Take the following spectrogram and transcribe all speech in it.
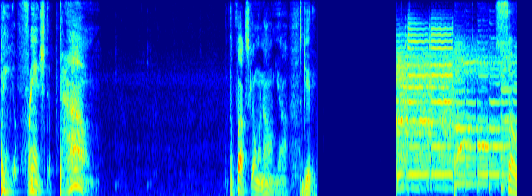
be infringed upon. What the fuck's going on, y'all? Let's get it. So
